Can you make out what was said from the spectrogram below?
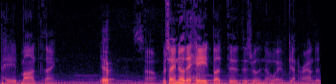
paid mod thing. Yep. So, which I know they hate, but th- there's really no way of getting around it.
